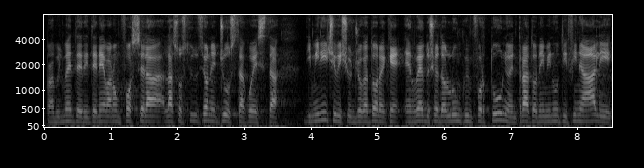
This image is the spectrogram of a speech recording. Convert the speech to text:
probabilmente riteneva non fosse la, la sostituzione giusta questa di Milicevic, un giocatore che è reduce da un lungo infortunio, è entrato nei minuti finali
